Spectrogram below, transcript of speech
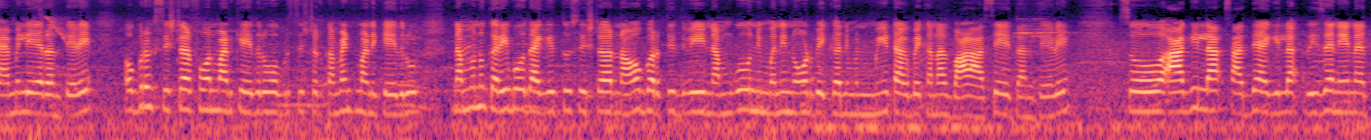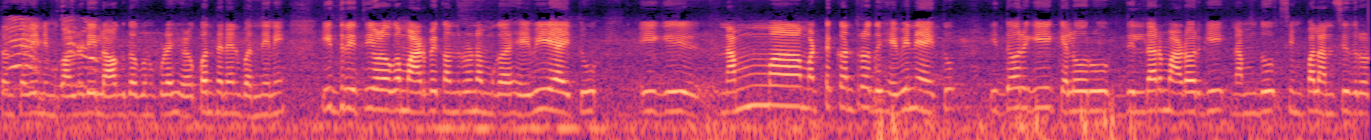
ಫ್ಯಾಮಿಲಿಯರ್ ಅಂತೇಳಿ. ಒಬ್ರಿಗೆ ಸಿಸ್ಟರ್ ಫೋನ್ ಮಾಡಿ ಕೇಳಿದ್ರು, ಒಬ್ರು ಸಿಸ್ಟರ್ ಕಮೆಂಟ್ ಮಾಡಿ ಕೇಳಿದ್ರು. ನಮ್ಮನ್ನು ಕರಿಬೋದಾಗಿತ್ತು ಸಿಸ್ಟರ್ ನಾವು ಬರ್ತಿದ್ವಿ. ನಮಗೂ ನಿಮ್ಮ ಮನೆ ನೋಡ್ಬೇಕು, ನಿಮ್ಮನ್ನು ಮೀಟ್ ಆಗ್ಬೇಕು ಅನ್ನೋದು ಭಾಳ ಆಸೆ ಐತೆ ಅಂತೇಳಿ. ಸೊ ಆಗಿಲ್ಲ, ಸಾಧ್ಯ ಆಗಿಲ್ಲ ರೀಸನ್ ಏನಾಯ್ತು ಅಂತೇಳಿ ನಿಮ್ಗೆ ಆಲ್ರೆಡಿ ಲಾಗ್ದಾಗೂ ಕೂಡ ಹೇಳ್ಕೊತಾನೆ ಬಂದೀನಿ. ಇದ್ ರೀತಿಯೊಳಗೆ ಮಾಡ್ಬೇಕಂದ್ರೂ ನಮ್ಗೆ ಹೆವಿ ಆಯಿತು. ಈಗ ನಮ್ಮ ಮಟ್ಟಕ್ಕಂತರೂ ಅದು ಹೆವಿನೇ ಆಯಿತು. ಇದ್ದವ್ರಿಗೆ ಕೆಲವರು ದಿಲ್ದಾರ್ ಮಾಡೋರಿಗೆ ನಮ್ಮದು ಸಿಂಪಲ್ ಅನಿಸಿದ್ರು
